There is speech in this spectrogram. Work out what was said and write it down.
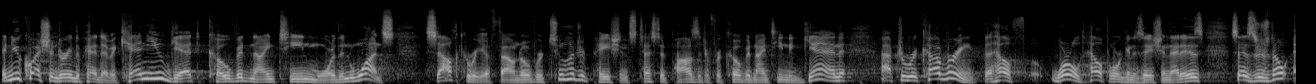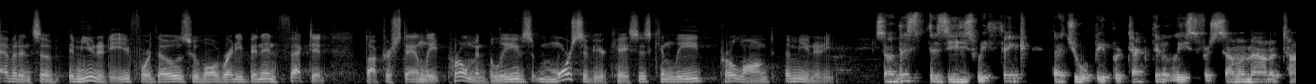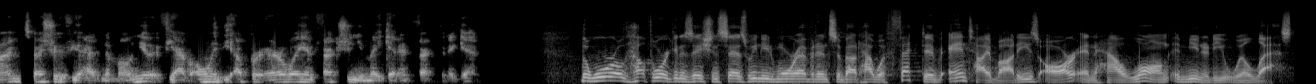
A new question during the pandemic Can you get COVID 19 more than once? South Korea found over 200 patients tested positive for COVID 19 again after recovering. The Health, World Health Organization, that is, says there's no evidence of immunity for those who've already been infected. Dr. Stanley Perlman believes more severe cases can lead prolonged immunity. So, this disease, we think that you will be protected at least for some amount of time, especially if you had pneumonia. If you have only the upper airway infection, you may get infected again. The World Health Organization says we need more evidence about how effective antibodies are and how long immunity will last.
